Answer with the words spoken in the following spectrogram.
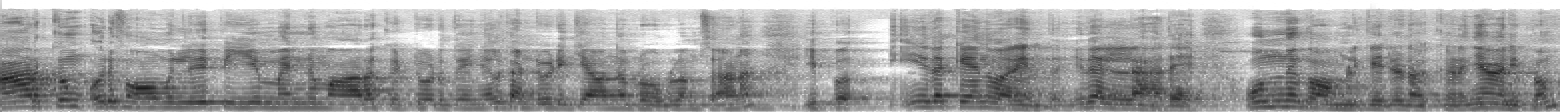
ആർക്കും ഒരു ഫോർമുലയിൽ പി എം എന്നും ആറൊക്കെ ഇട്ട് കൊടുത്തു കഴിഞ്ഞാൽ കണ്ടുപിടിക്കാവുന്ന പ്രോബ്ലംസ് ആണ്. ഇപ്പോൾ ഇതൊക്കെ എന്ന് പറയുന്നത്. ഇതല്ലാതെ ഒന്ന് കോംപ്ലിക്കേറ്റഡ് ആക്കുകയാണ്. ഞാനിപ്പം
